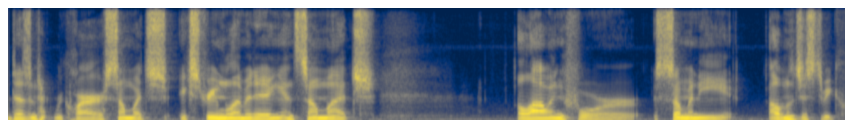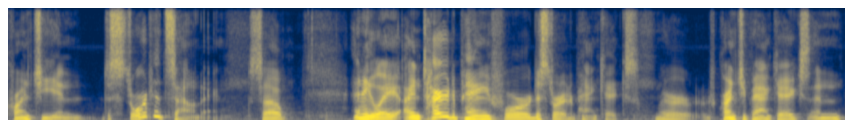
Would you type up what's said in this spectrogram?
doesn't require so much extreme limiting and so much allowing for so many albums just to be crunchy and distorted sounding. So, anyway, I'm tired of paying for distorted pancakes or crunchy pancakes and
